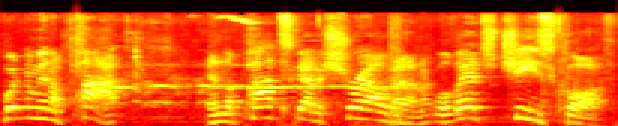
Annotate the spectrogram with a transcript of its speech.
putting them in a pot, and the pot's got a shroud on it. Well, that's cheesecloth.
